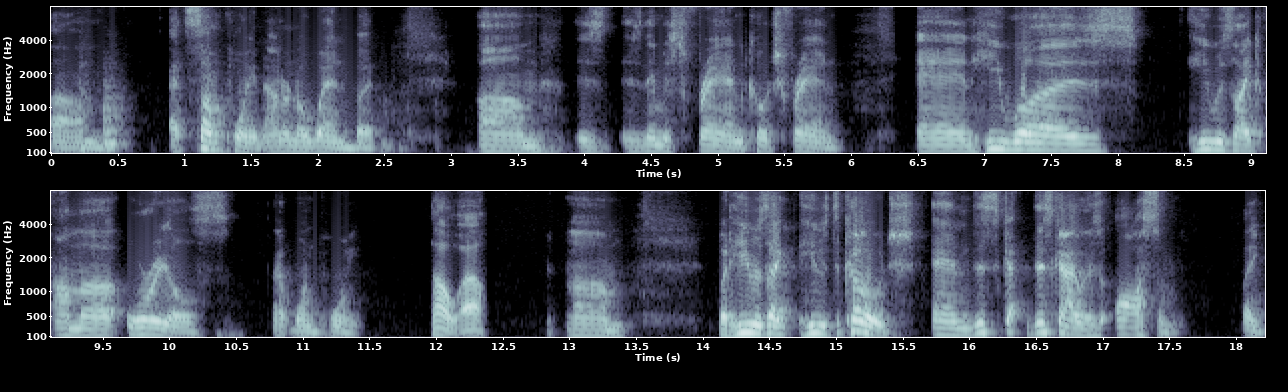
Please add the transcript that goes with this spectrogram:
um at some point. I don't know when, but um his his name is Fran, Coach Fran. And he was he was like on the Orioles at one point. Oh wow. Um, but he was like he was the coach, and this guy this guy was awesome, like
